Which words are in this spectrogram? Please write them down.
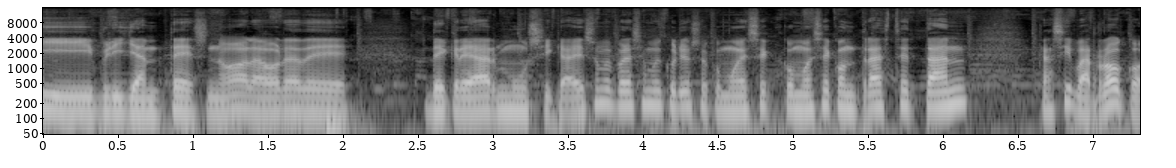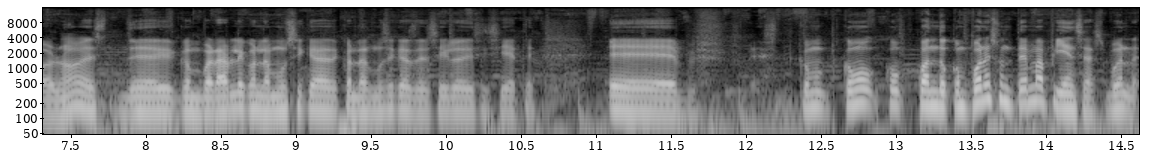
y brillantez, ¿no? A la hora de, de crear música. Eso me parece muy curioso, como ese, como ese contraste tan casi barroco, ¿no? Es eh, comparable con la música, con las músicas del siglo XVII. Eh, ¿cómo- cómo- cómo- cuando compones un tema piensas, bueno,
